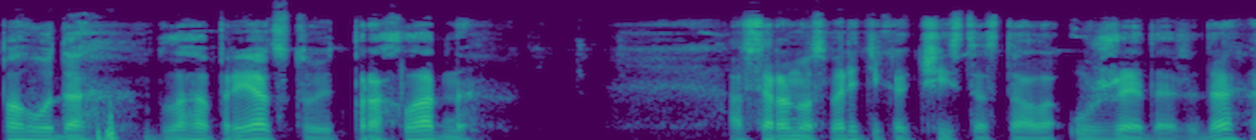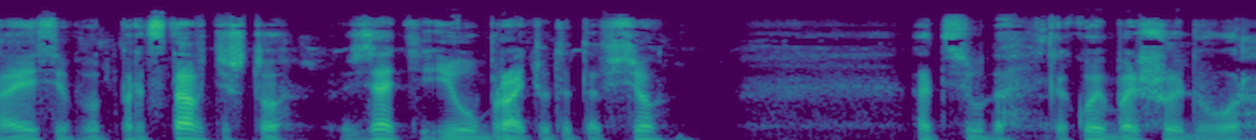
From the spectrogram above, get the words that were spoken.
Погода благоприятствует, прохладно. А все равно, смотрите, как чисто стало. Уже даже, да? А если вот представьте, что взять и убрать вот это все отсюда. Какой большой двор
